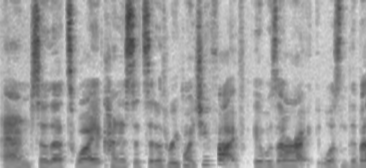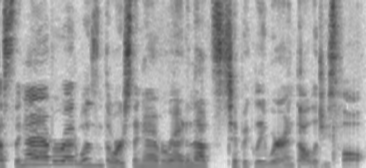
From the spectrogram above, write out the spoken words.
And so that's why it kind of sits at a 3.25. It was alright. It wasn't the best thing I ever read, wasn't the worst thing I ever read, and that's typically where anthologies fall.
